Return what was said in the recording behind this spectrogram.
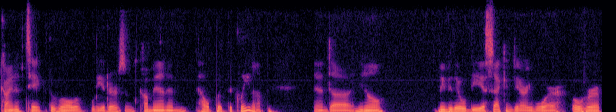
kind of take the role of leaders and come in and help with the cleanup, and uh, you know, maybe there will be a secondary war over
